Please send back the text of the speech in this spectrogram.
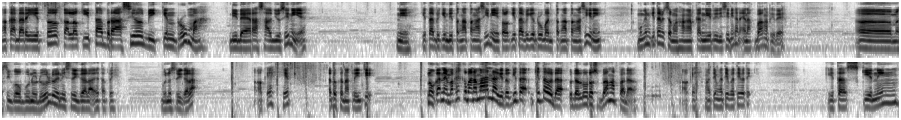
Maka dari itu kalau kita berhasil bikin rumah di daerah salju sini ya nih kita bikin di tengah-tengah sini kalau kita bikin rumah di tengah-tengah sini mungkin kita bisa menghangatkan diri di sini kan enak banget gitu ya. Uh, masih gue bunuh dulu ini serigala ya tapi. Bunuh serigala. Oke hit. Aduh kena kelinci Nuh kan nembaknya ke mana-mana gitu. Kita kita udah udah lurus banget padahal. Oke, mati mati mati mati. Kita skinning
